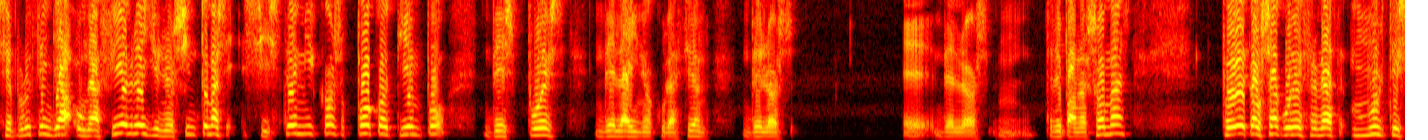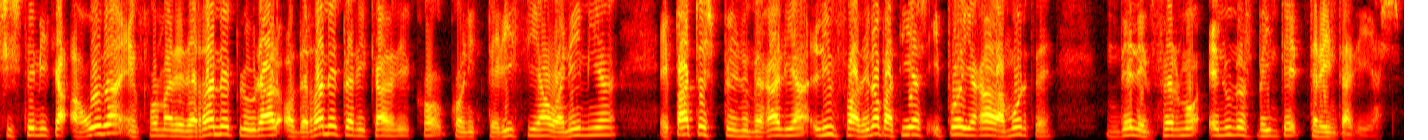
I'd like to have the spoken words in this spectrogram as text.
se producen ya una fiebre y unos síntomas sistémicos poco tiempo después de la inoculación de los eh, de los mm, tripanosomas puede causar una enfermedad multisistémica aguda en forma de derrame pleural o derrame pericárdico con ictericia o anemia, hepatoesplenomegalia, linfadenopatías y puede llegar a la muerte del enfermo en unos 20-30 días.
